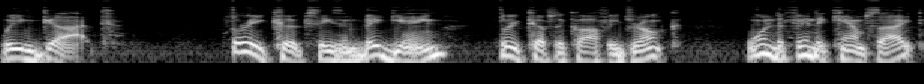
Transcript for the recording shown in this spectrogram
we've got three cook season big game, three cups of coffee drunk, one defended campsite,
